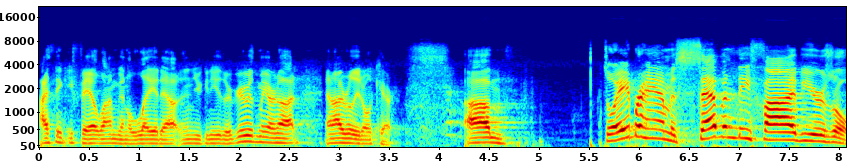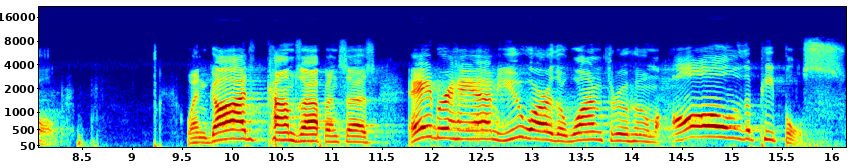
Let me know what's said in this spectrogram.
I think he failed. I'm going to lay it out, and you can either agree with me or not, and I really don't care. Um, so, Abraham is 75 years old when God comes up and says, Abraham, you are the one through whom all the peoples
